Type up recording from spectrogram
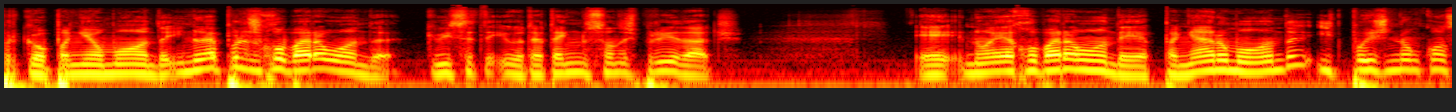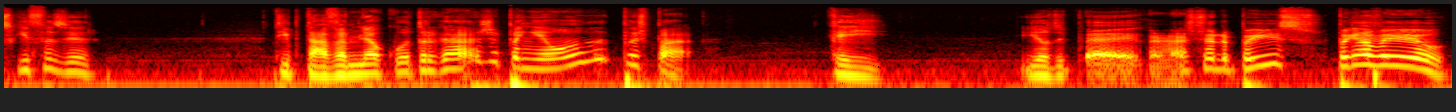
porque eu apanhei uma onda. E não é para lhes roubar a onda, que eu, isso até, eu até tenho noção das prioridades. É, não é roubar a onda, é apanhar uma onda e depois não conseguir fazer. Tipo, estava melhor que o outro gajo, apanhei a onda, depois pá, caí. E ele tipo, é, caralho, era para isso? Apanhava eu.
